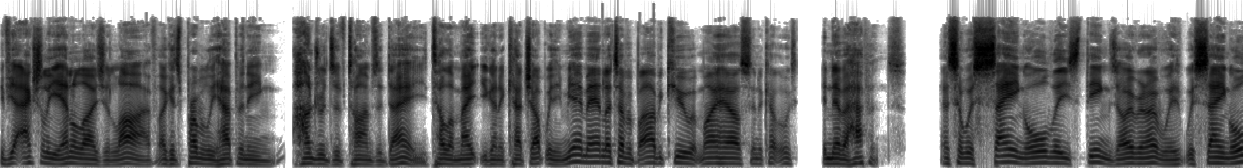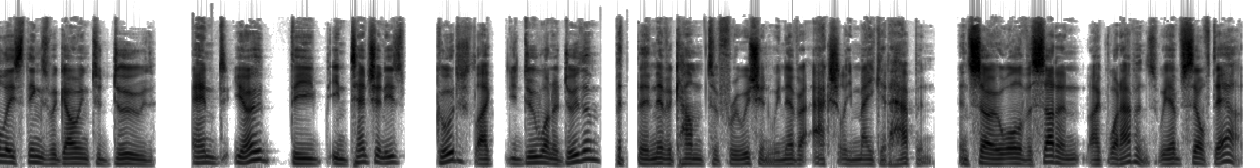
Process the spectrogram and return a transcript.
If you actually analyze your life, like it's probably happening hundreds of times a day. You tell a mate you're going to catch up with him. Yeah, man, let's have a barbecue at my house in a couple of weeks. It never happens. And so we're saying all these things over and over. We're, we're saying all these things we're going to do. And, you know, the intention is good. Like you do want to do them, but they never come to fruition. We never actually make it happen. And so all of a sudden, like what happens? We have self doubt.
